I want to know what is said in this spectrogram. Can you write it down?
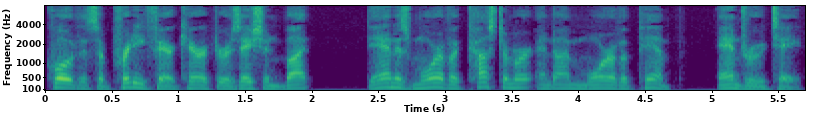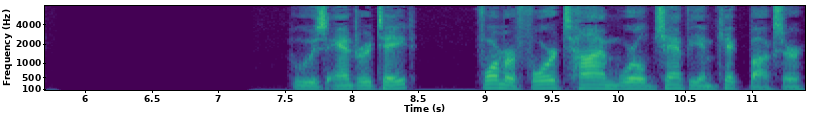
Quote, it's a pretty fair characterization, but Dan is more of a customer and I'm more of a pimp. Andrew Tate. Who is Andrew Tate? Former four time world champion kickboxer,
